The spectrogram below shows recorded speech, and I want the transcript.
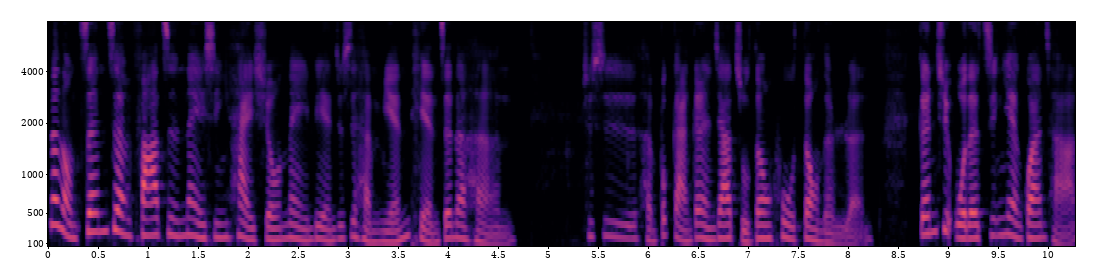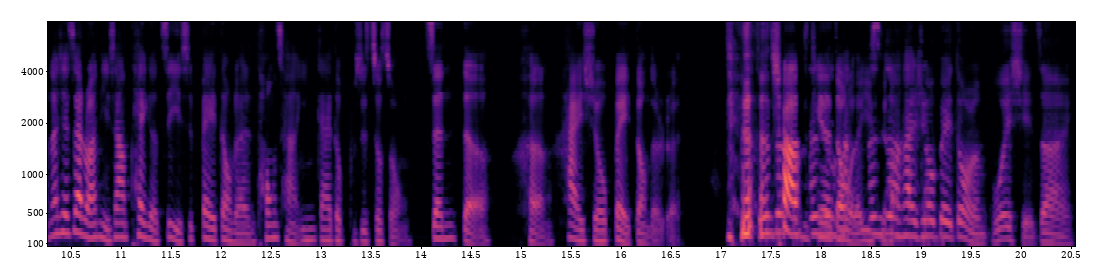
那种真正发自内心害羞内敛，就是很腼腆，真的很就是很不敢跟人家主动互动的人。根据我的经验观察，那些在软体上 take 自己是被动的人，通常应该都不是这种真的很害羞被动的人。这样子听得懂我的意思？真正害羞被动人不会写在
